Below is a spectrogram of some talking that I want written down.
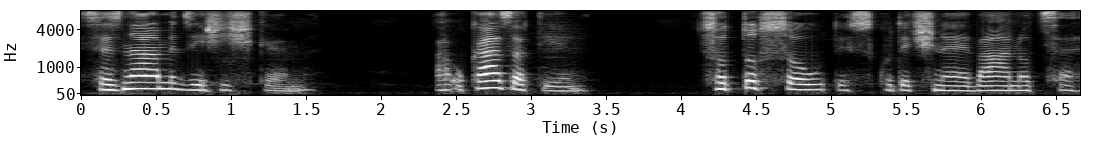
seznámit s Ježíškem a ukázat jim, co to jsou ty skutečné Vánoce.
